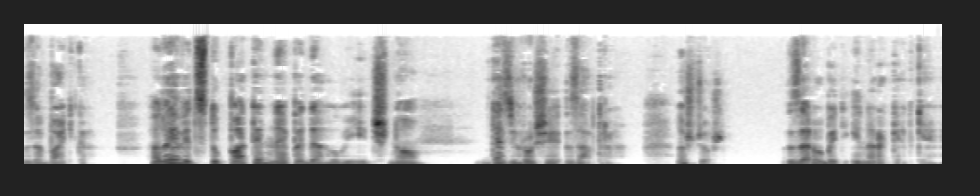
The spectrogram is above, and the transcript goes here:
за батька. Але відступати не педагогічно. Дасть гроші завтра. Ну що ж, заробить і на ракетки.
